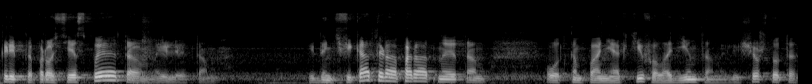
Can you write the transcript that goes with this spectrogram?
криптопро CSP, там, или там идентификаторы аппаратные, там, от компании Актив, Алладин, там, или еще что-то.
